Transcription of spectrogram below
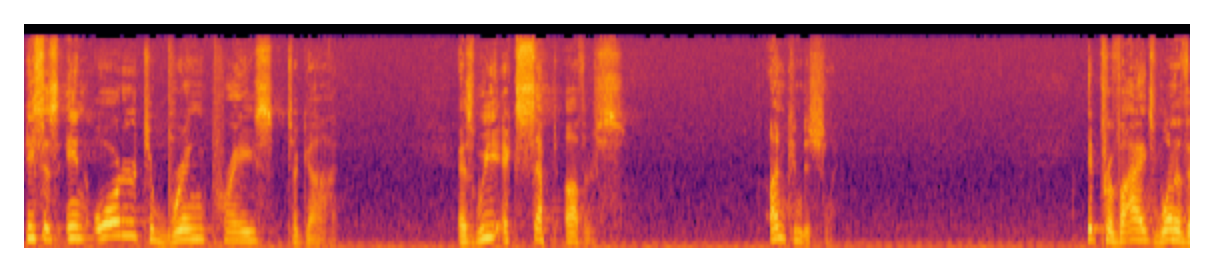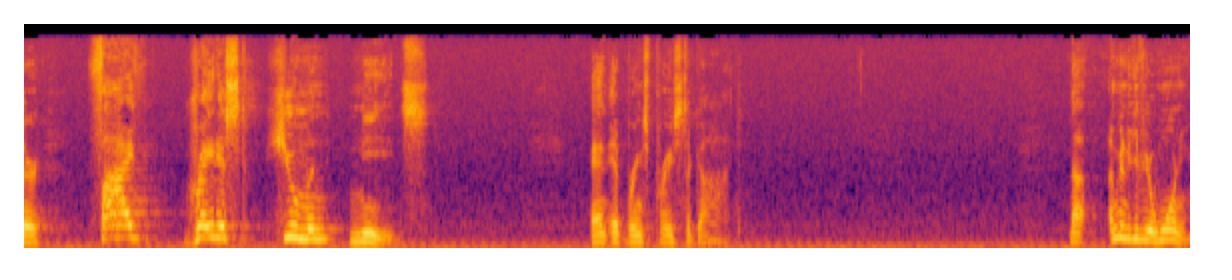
He says, in order to bring praise to God, as we accept others unconditionally, it provides one of their five greatest human needs. and it brings praise to God. Now, I'm going to give you a warning.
